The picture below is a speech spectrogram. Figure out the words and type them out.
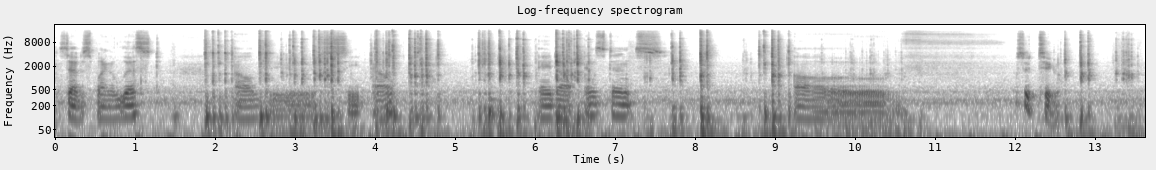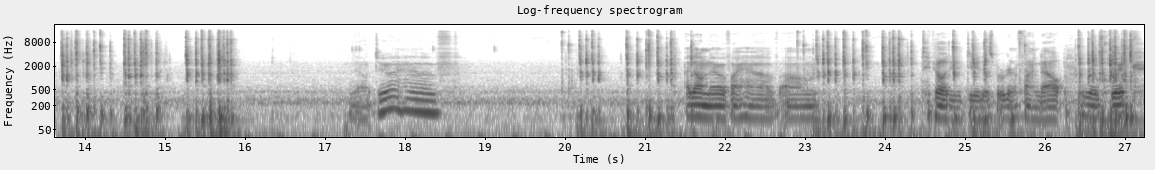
instead of displaying a list, I'll do c out a dot instance of let's do two. Now, do I have? I don't know if I have um, the ability to do this, but we're gonna find out real quick.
